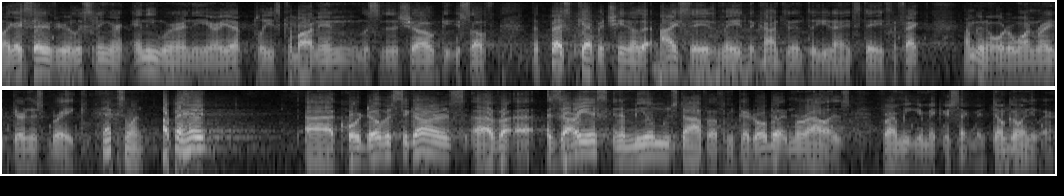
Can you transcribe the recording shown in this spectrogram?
Like I said, if you're listening or anywhere in the area, please come on in, listen to the show, get yourself the best cappuccino that I say is made in the continental United States. In fact, I'm going to order one right during this break. Excellent. Up ahead, uh, Cordova Cigars, uh, uh, Azarias and Emil Mustafa from Cordova and Morales for our Meet Your Maker segment. Don't go anywhere.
